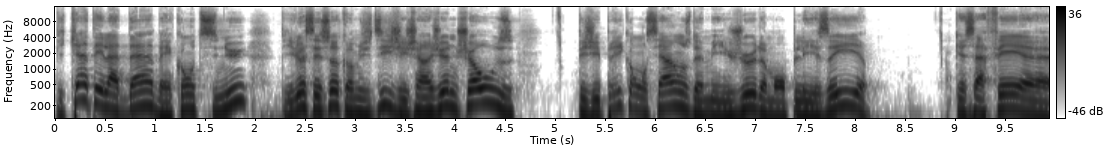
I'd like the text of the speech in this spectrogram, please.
Puis quand t'es là-dedans, ben continue. Puis là, c'est ça, comme je dis, j'ai changé une chose puis j'ai pris conscience de mes jeux, de mon plaisir, que ça fait euh,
